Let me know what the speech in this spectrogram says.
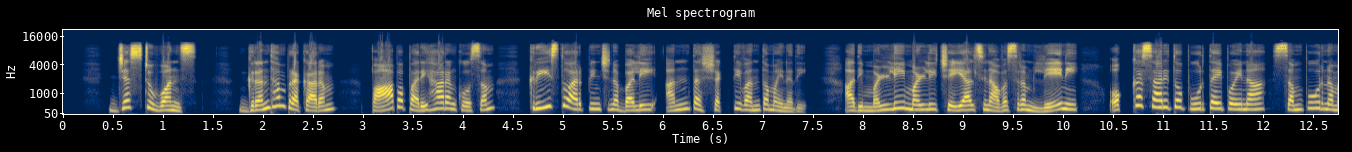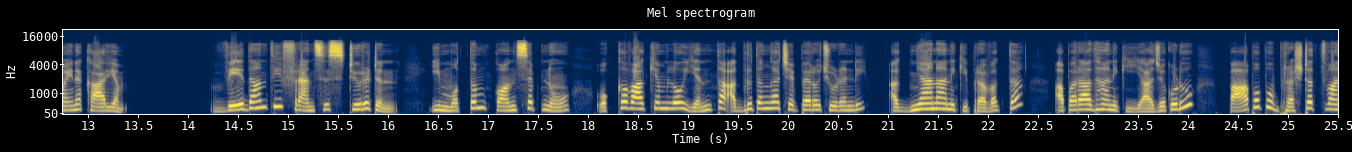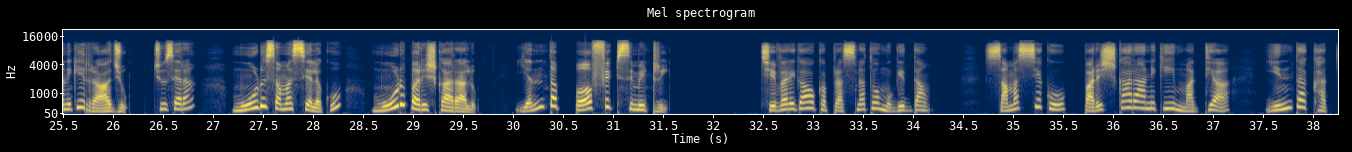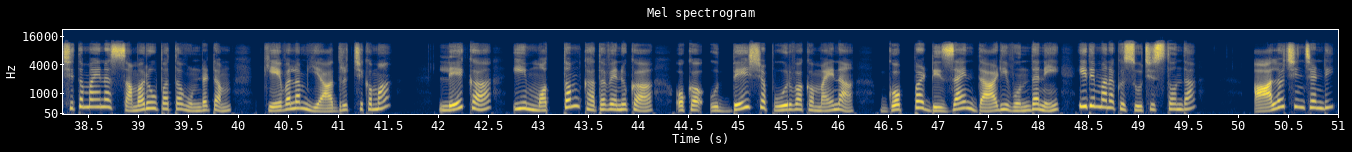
జస్ట్ వన్స్ గ్రంథం ప్రకారం పాప పరిహారం కోసం క్రీస్తు అర్పించిన బలి అంత శక్తివంతమైనది. అది మళ్ళీ మళ్ళీ చేయాల్సిన అవసరం లేని ఒక్కసారితో పూర్తయిపోయిన సంపూర్ణమైన కార్యం. వేదాంతి ఫ్రాన్సిస్ ట్యూరటన్ ఈ మొత్తం కాన్సెప్ట్ను ఒక్క వాక్యంలో ఎంత అద్భుతంగా చెప్పారో చూడండి. అజ్ఞానానికి ప్రవక్త అపరాధానికి యాజకుడు పాపపు భ్రష్టత్వానికి రాజు. చూసారా మూడు సమస్యలకు మూడు పరిష్కారాలు. ఎంత పర్ఫెక్ట్ సిమిట్రీ. చివరిగా ఒక ప్రశ్నతో ముగిద్దాం. సమస్యకు పరిష్కారానికి మధ్య ఇంత ఖచ్చితమైన సమరూపత ఉండటం కేవలం యాదృచ్ఛికమా? లేక ఈ మొత్తం కథ వెనుక ఒక ఉద్దేశపూర్వకమైన గొప్ప డిజైన్ దాడి ఉందని ఇది మనకు సూచిస్తోందా? ఆలోచించండి.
